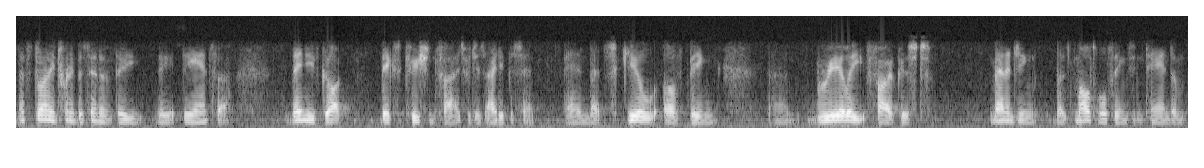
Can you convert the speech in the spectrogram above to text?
That's still only 20% of the, the, the answer. Then you've got the execution phase, which is 80%. And that skill of being um, really focused, managing those multiple things in tandem,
